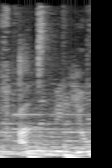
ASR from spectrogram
auf allen Millionen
